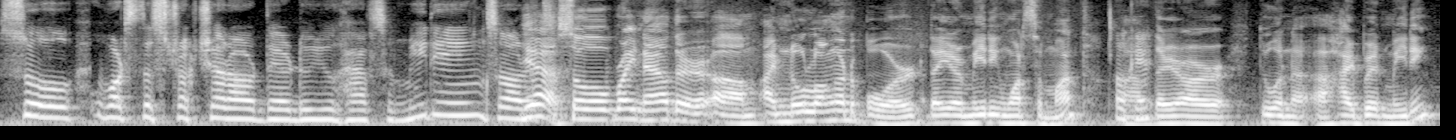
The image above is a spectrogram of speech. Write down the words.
So, what's the structure out there? Do you have some meetings or? Yeah, so right now they're um, I'm no longer on the board. They are meeting once a month. Okay. Um, they are doing a, a hybrid meeting,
